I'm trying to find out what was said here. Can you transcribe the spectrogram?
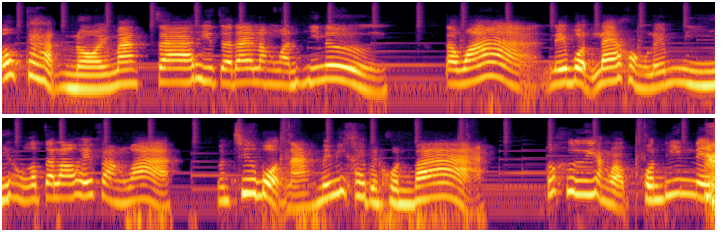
โอกาสน้อยมากจ้าที่จะได้รางวัลที่หนึ่งแต่ว่าในบทแรกของเล่มนี้เขาก็จะเล่าให้ฟังว่า มันชื่อบทนะ ไม่มีใครเป็นคนบ้า ก็คืออย่างแบบคนที่เน้น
